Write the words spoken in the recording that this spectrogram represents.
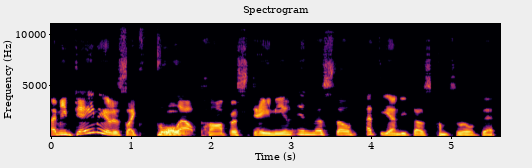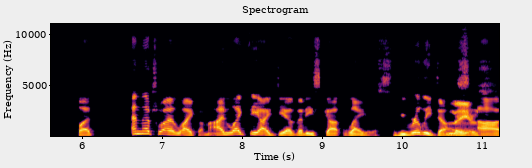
I mean, Damien is like full Whoa. out pompous Damien in this, though. At the end, he does come through a bit. But, and that's why I like him. I like the idea that he's got layers. He really does. Layers. Uh,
